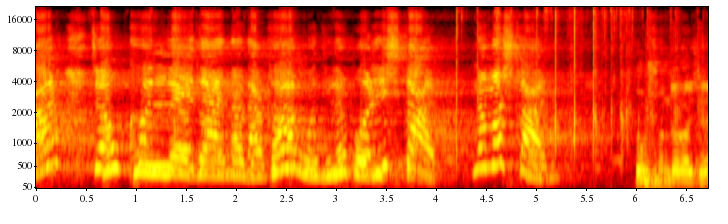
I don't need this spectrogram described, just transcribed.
আর? চোখ খুললে যায় না দেখা বুঝলে পরিষ্কার। নমস্কার। খুব সুন্দর হয়েছে।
